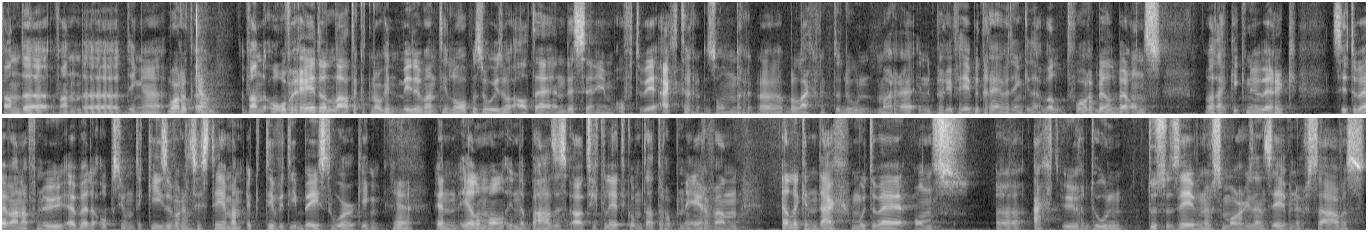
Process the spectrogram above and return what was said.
van, de, van de dingen... Waar het eh, kan. van de overheden laat ik het nog in het midden, want die lopen sowieso altijd een decennium of twee achter zonder eh, belachelijk te doen. Maar eh, in de privébedrijven denk ik dat wel. Het voorbeeld bij ons, waar ik nu werk, zitten wij vanaf nu, hebben wij de optie om te kiezen voor een systeem van activity-based working. Ja. En helemaal in de basis uitgekleed komt dat erop neer van elke dag moeten wij ons acht uur doen tussen zeven uur s morgens en zeven uur s avonds.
